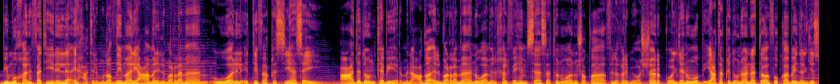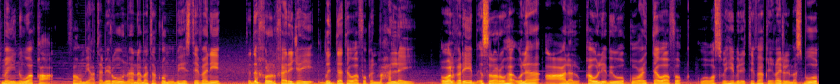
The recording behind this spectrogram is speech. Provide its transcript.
بمخالفته للائحة المنظمة لعمل البرلمان وللاتفاق السياسي. عدد كبير من أعضاء البرلمان ومن خلفهم ساسة ونشطاء في الغرب والشرق والجنوب يعتقدون أن التوافق بين الجسمين وقع فهم يعتبرون أن ما تقوم به ستيفاني تدخل خارجي ضد توافق محلي. والغريب إصرار هؤلاء على القول بوقوع التوافق ووصفه بالاتفاق غير المسبوق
